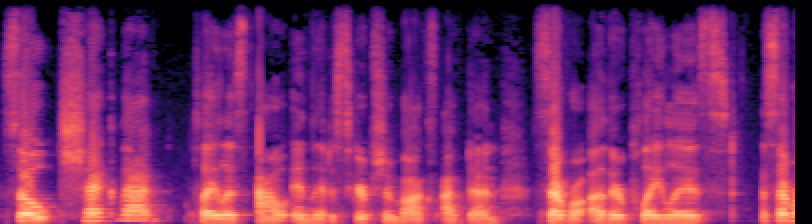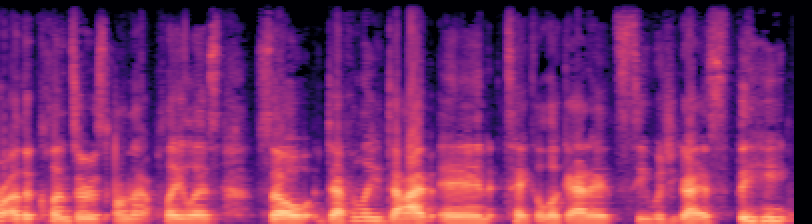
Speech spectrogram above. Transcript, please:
so check that playlist out in the description box. I've done several other playlists several other cleansers on that playlist. So definitely dive in, take a look at it, see what you guys think.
